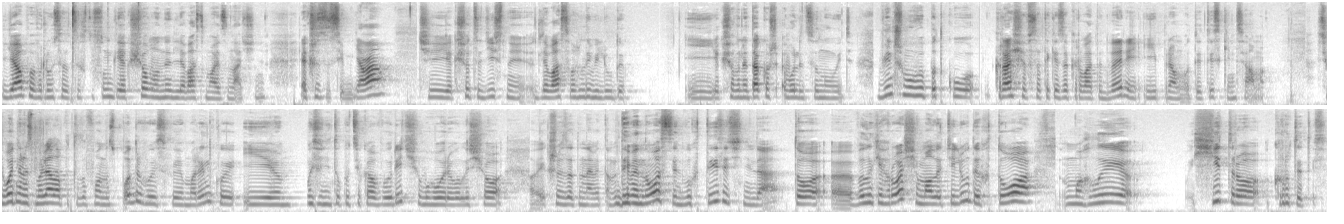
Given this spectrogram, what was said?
я повернуся до цих стосунків, якщо вони для вас мають значення. Якщо це сім'я, чи якщо це дійсно для вас важливі люди. І якщо вони також еволюціонують. В іншому випадку краще все-таки закривати двері і прямо от йти з кінцями. Сьогодні розмовляла по телефону з подругою своєю Маринкою, і ми сьогодні таку цікаву річ обговорювали, що е, якщо взяти навіть там 90-ті, 2000-ні, да, то е, великі гроші мали ті люди, хто могли хитро крутитись.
